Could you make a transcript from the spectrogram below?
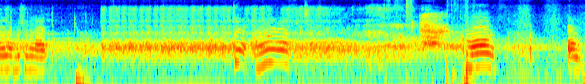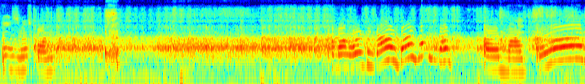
I out. Get. Come on. Oh, he's respawned. Come on, where's he? Die, die, die, die. Oh my god.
